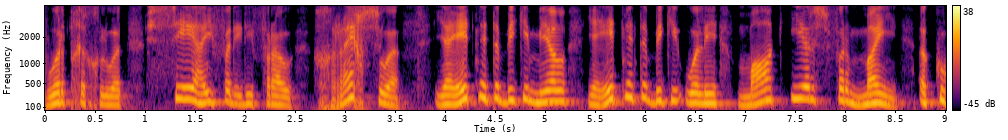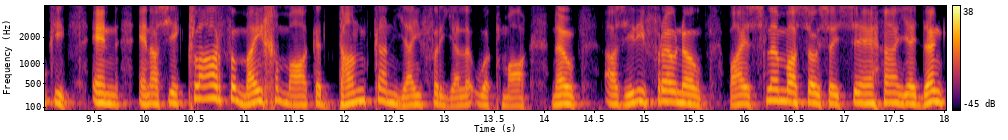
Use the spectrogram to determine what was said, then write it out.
woord geglo het, sê hy vir hierdie vrou: "Reg so, jy het net 'n bietjie meel, jy het net 'n bietjie olie, maak eers vir my 'n koekie en en as jy klaar vir my gemaak het, dan kan jy vir julle ook maak." Nou, as hierdie vrou nou baie slim was, sou sy sê: "Jy dink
